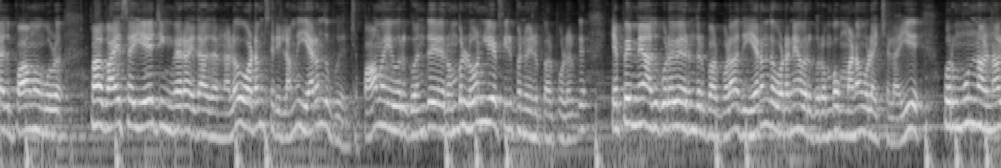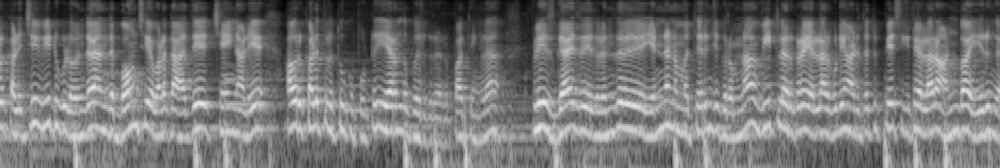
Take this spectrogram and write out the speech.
அது பாவம் வயசாக ஏஜிங் வேறு இதாகிறதுனால உடம்பு சரியில்லாமல் இறந்து போயிடுச்சு பாவம் இவருக்கு வந்து ரொம்ப லோன்லியாக ஃபீல் பண்ணியிருப்பார் போல இருக்கு. எப்பயுமே அது கூடவே இருந்திருப்பார் போல. அது இறந்த உடனே அவருக்கு ரொம்ப மன உளைச்சலாகி ஒரு மூணு நாலு நாள் கழித்து வீட்டுக்குள்ளே வந்து அந்த பவுன்சியை வளர்த்த அதே செயினாலேயே அவர் கழுத்தில் தூக்கு போட்டு இறந்து போயிருக்கிறாரு. பார்த்தீங்களா ப்ளீஸ் கைஸ் இதுலேருந்து என்ன நம்ம தெரிஞ்சுக்கிறோம்னா வீட்டில் இருக்கிற எல்லாருக்கூடையும் அடுத்தடுத்து பேசிக்கிட்டு எல்லோரும் அன்பாக இருங்க.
